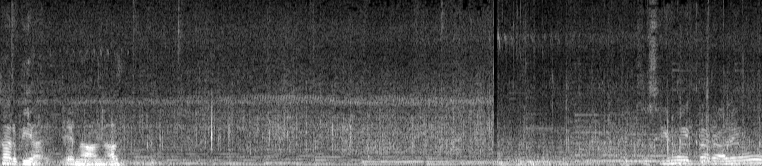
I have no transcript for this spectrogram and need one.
ਘਰ ਵੀ ਆ ਜਾਂਦੇ ਨਾਲ ਨਾਲ। ਤੁਸੀਂ ਉਹ ਘਰ ਵਾਲੇ ਹੋ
